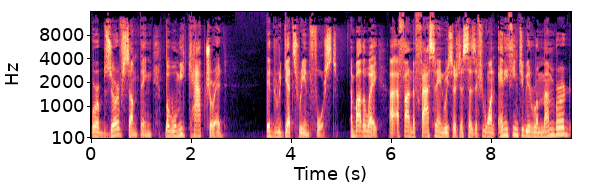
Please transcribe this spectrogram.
or observe something, but when we capture it, it gets reinforced. And by the way, I found a fascinating research that says if you want anything to be remembered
